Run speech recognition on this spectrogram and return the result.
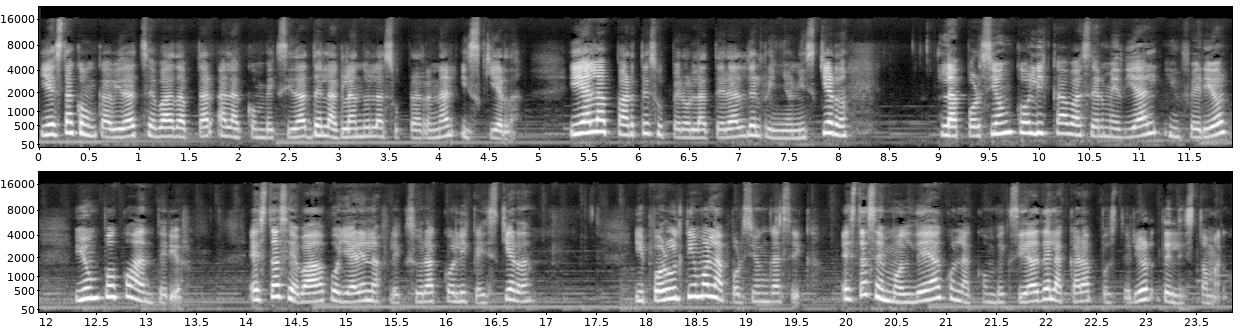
y esta concavidad se va a adaptar a la convexidad de la glándula suprarrenal izquierda y a la parte superolateral del riñón izquierdo. La porción cólica va a ser medial, inferior y un poco anterior. Esta se va a apoyar en la flexura cólica izquierda. Y por último la porción gástrica. Esta se moldea con la convexidad de la cara posterior del estómago.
